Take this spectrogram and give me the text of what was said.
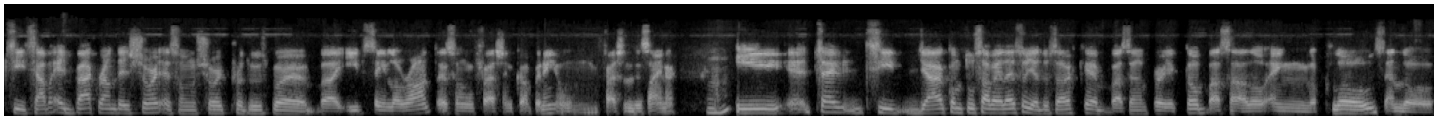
si sabes el background del short, es un short produced by, by Yves Saint Laurent, es un fashion company, un fashion designer. Uh -huh. Y eh, si ya con tú sabes eso, ya tú sabes que va a ser un proyecto basado en los clothes, en los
